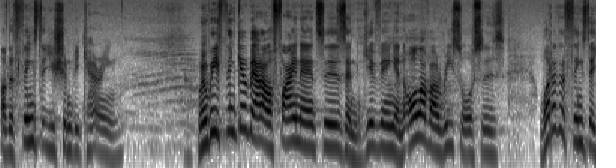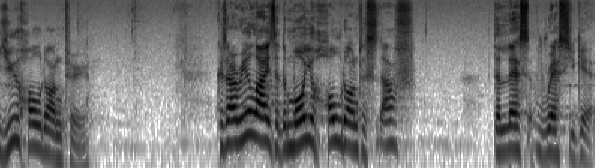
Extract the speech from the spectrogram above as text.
of the things that you shouldn't be carrying. When we think about our finances and giving and all of our resources, what are the things that you hold on to? Because I realize that the more you hold on to stuff, the less rest you get.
